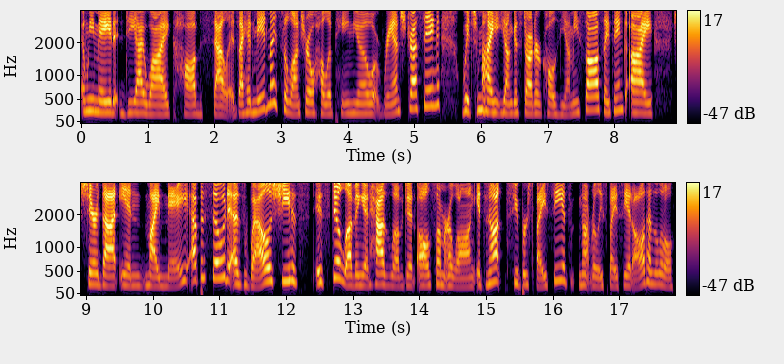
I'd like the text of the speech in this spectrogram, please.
and we made DIY Cobb salads. I had made my cilantro jalapeno ranch dressing, which my youngest daughter calls yummy sauce. I think I shared that in my May episode as well. She has, is still loving it, has loved it all summer long. It's not super spicy spicy. It's not really spicy at all. It has a little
